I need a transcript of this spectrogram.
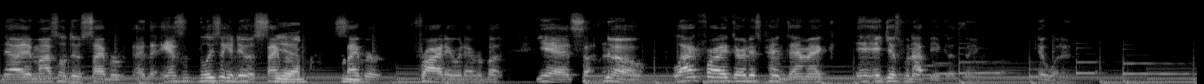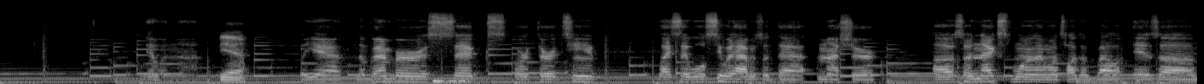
Now they might as well do Cyber. I guess the least they can do is Cyber Yeah. Cyber Friday or whatever. But yeah, it's uh, no Black Friday during this pandemic. It, it just would not be a good thing. It wouldn't. It would not. Yeah. But yeah, November 6th or 13th. Like I said, we'll see what happens with that. I'm not sure. Uh, so next one I want to talk about is uh,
